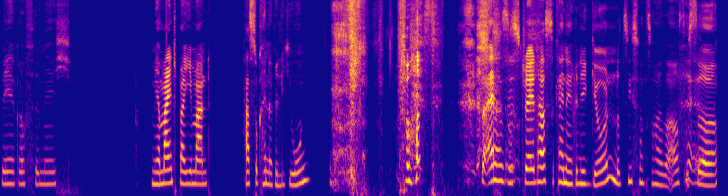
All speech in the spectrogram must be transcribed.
wäre für mich, mir meint mal jemand, hast du keine Religion? Was? So einfach so straight, hast du keine Religion? Du ziehst von zu Hause aus. Ich so,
